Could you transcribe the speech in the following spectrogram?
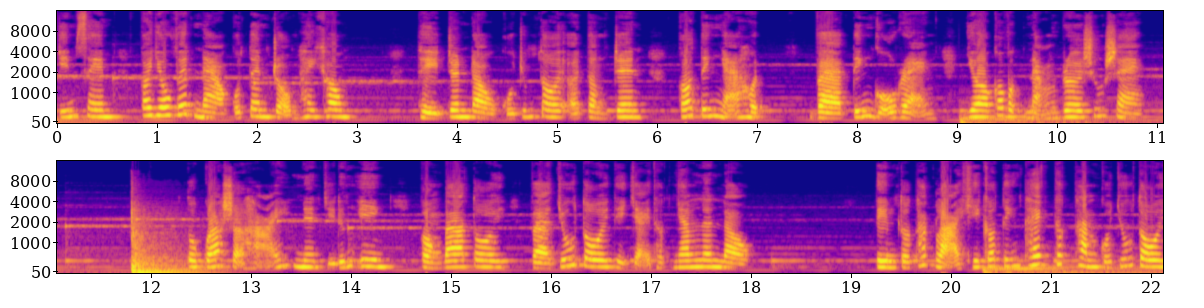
kiếm xem có dấu vết nào của tên trộm hay không, thì trên đầu của chúng tôi ở tầng trên có tiếng ngã hụt và tiếng gỗ rạn do có vật nặng rơi xuống sàn. Tôi quá sợ hãi nên chỉ đứng yên, còn ba tôi và chú tôi thì chạy thật nhanh lên lầu. Tim tôi thắt lại khi có tiếng thét thất thanh của chú tôi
